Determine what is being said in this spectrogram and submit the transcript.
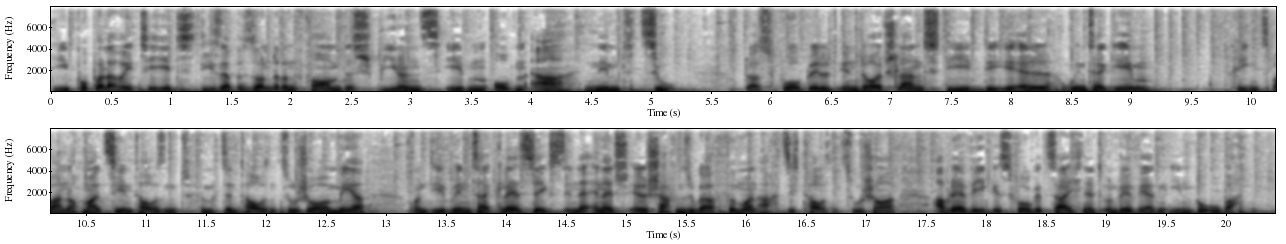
Die Popularität dieser besonderen Form des Spielens, eben Open Air, nimmt zu. Das Vorbild in Deutschland, die DEL Winter Game, kriegen zwar nochmal 10.000, 15.000 Zuschauer mehr und die Winter Classics in der NHL schaffen sogar 85.000 Zuschauer, aber der Weg ist vorgezeichnet und wir werden ihn beobachten.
